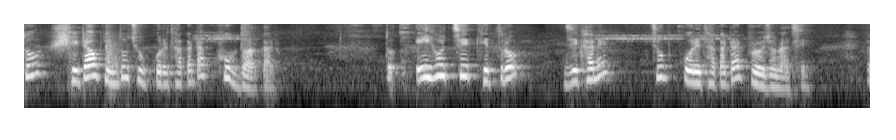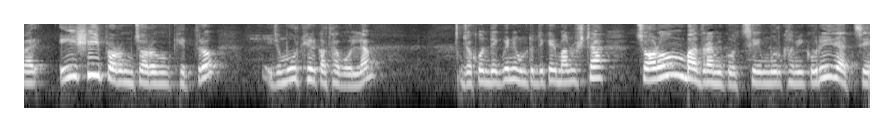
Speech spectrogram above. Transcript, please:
তো সেটাও কিন্তু চুপ করে থাকাটা খুব দরকার। তো এই হচ্ছে ক্ষেত্র যেখানে চুপ করে থাকাটার প্রয়োজন আছে। এবার এই সেই পরম চরম ক্ষেত্র, এই যে মূর্খের কথা বললাম, যখন দেখবেন উল্টো দিকের মানুষটা চরম বাদরামি করছে, মূর্খামি করেই যাচ্ছে,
